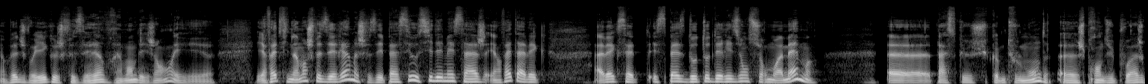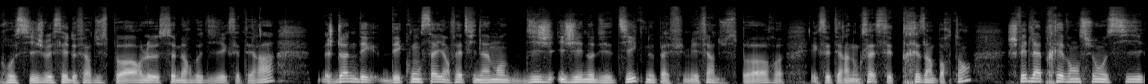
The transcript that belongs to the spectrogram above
Et en fait, je voyais que je faisais rire vraiment des gens. Et, euh, et en fait, finalement, je faisais rire, mais je faisais passer aussi des messages. Et en fait, avec, avec cette espèce d'autodérision sur moi-même, euh, parce que je suis comme tout le monde, euh, je prends du poids, je grossis, je vais essayer de faire du sport, le summer body, etc. Je donne des, des conseils en fait finalement d'hygiéno-diététique, ne pas fumer, faire du sport, euh, etc. Donc ça c'est très important. Je fais de la prévention aussi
